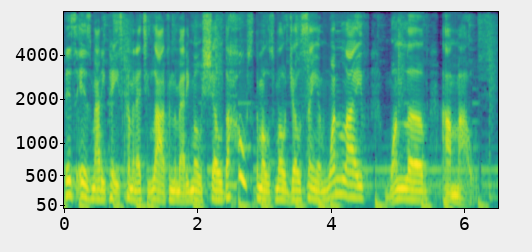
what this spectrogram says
This is Matty Pace coming at you live from the Matty Mo Show, the host, the most mojo, saying one life, one love, I'm out.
